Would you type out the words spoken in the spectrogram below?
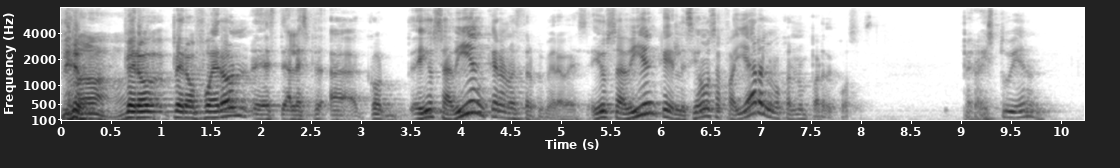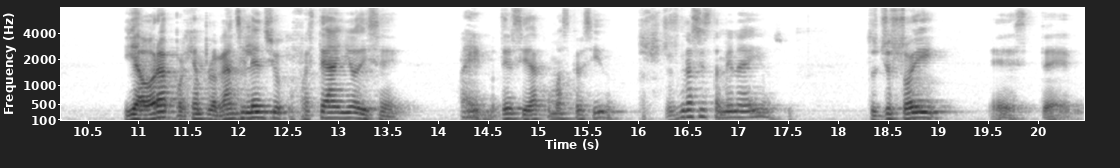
Pero, pero, pero, fueron, este, ellos sabían que era nuestra primera vez. Ellos sabían que les íbamos a fallar a lo mejor en un par de cosas. Pero ahí estuvieron. Y ahora, por ejemplo, el Gran Silencio, que fue este año, dice, güey, no tienes idea cómo has crecido. Pues es gracias también a ellos. Entonces yo soy, este,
